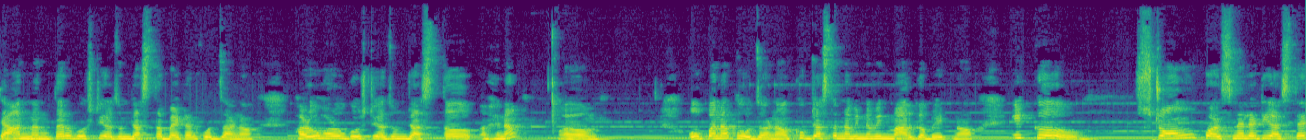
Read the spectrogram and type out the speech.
त्यानंतर गोष्टी अजून जास्त बेटर होत जाणं हळूहळू गोष्टी अजून जास्त हे ना ओपन अप होत जाणं खूप जास्त नवीन नवीन मार्ग भेटणं एक स्ट्रॉंग पर्सनॅलिटी असते.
